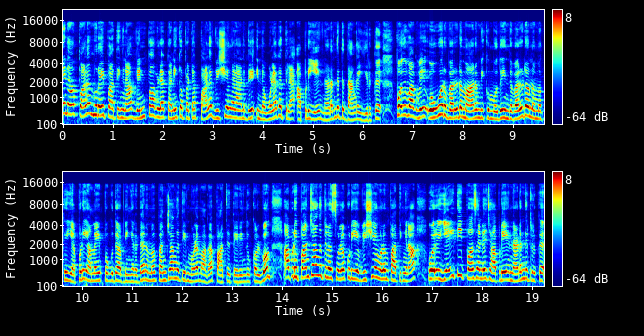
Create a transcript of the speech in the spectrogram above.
ஏன்னா பல முறை பார்த்தீங்கன்னா வெண்பாவில் கணிக்கப்பட்ட பல விஷயங்களானது இந்த உலகத்தில் அப்படியே நடந்துட்டு தாங்க இருக்கு. பொதுவாகவே ஒவ்வொரு வருடம் ஆரம்பிக்கும் போது இந்த வருடம் நமக்கு எப்படி அமையப்போகுது அப்படிங்கிறத நம்ம பஞ்சாங்கத்தின் மூலமாக பார்த்து தெரிந்து கொள்வோம். அப்படி பஞ்சாங்கத்தில் சொல்லக்கூடிய விஷயங்களும் பார்த்தீங்கன்னா ஒரு எயிட்டி பர்சன்டேஜ் அப்படியே நடந்துட்டு இருக்கு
